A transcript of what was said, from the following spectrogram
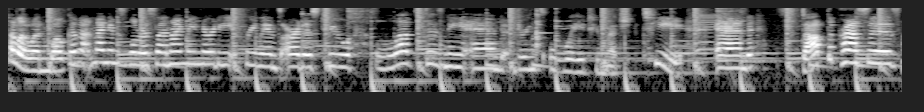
Hello and welcome. My name is Larissa and I'm a nerdy freelance artist who loves Disney and drinks way too much tea. And stop the presses,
